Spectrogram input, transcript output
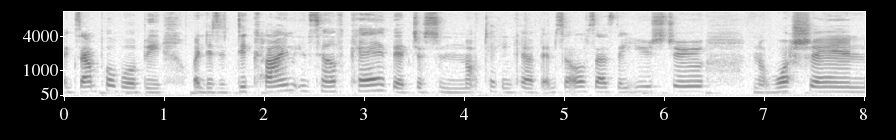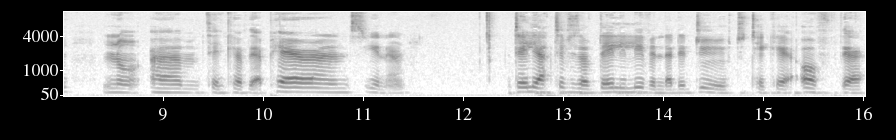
example will be when there's a decline in self care, they're just not taking care of themselves as they used to, not washing, not um, taking care of their parents, you know, daily activities of daily living that they do to take care of their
